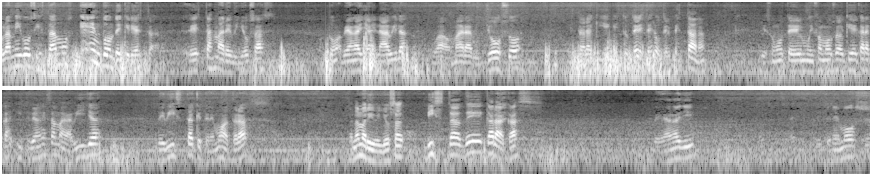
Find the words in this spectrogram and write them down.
Hola amigos, y estamos en donde quería estar. Estas maravillosas. Vean allá el Ávila. Wow, maravilloso estar aquí en este hotel. Este es el Hotel Pestana. Y es un hotel muy famoso aquí de Caracas. Y vean esa maravilla de vista que tenemos atrás. Una maravillosa vista de Caracas. Vean allí. Y tenemos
